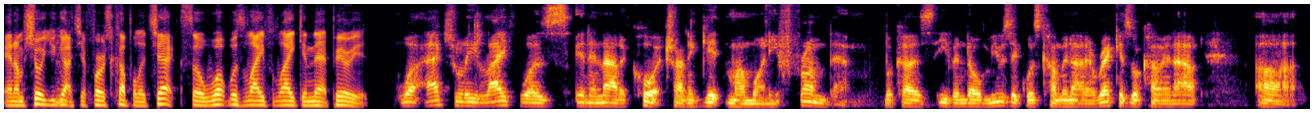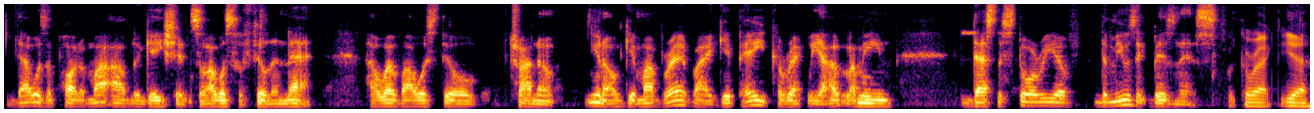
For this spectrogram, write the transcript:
and I'm sure you mm-hmm. got your first couple of checks. So what was life like in that period? Well, actually, life was in and out of court trying to get my money from them because even though music was coming out and records were coming out, uh, that was a part of my obligation. So I was fulfilling that. However, I was still trying to, you know, get my bread right, get paid correctly. I, I mean, that's the story of the music business. Correct. Yeah.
